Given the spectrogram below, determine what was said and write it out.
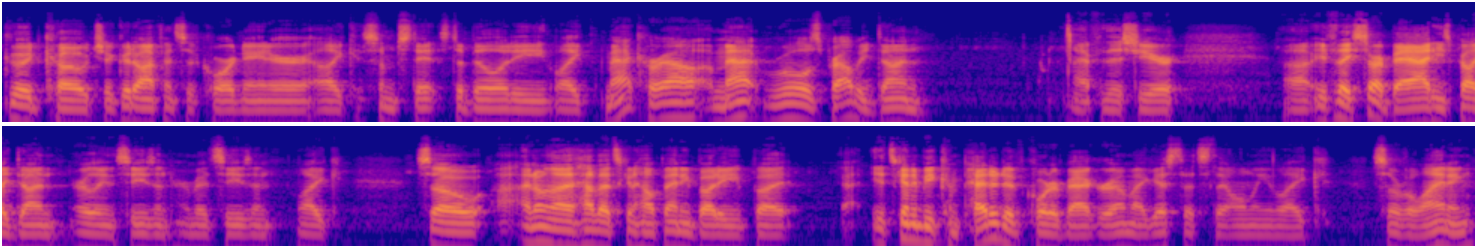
good coach, a good offensive coordinator, like some sta- stability. Like Matt Corral, Matt Rhule is probably done after this year. Uh, if they start bad, he's probably done early in the season or mid-season. Like, so I don't know how that's going to help anybody, but it's going to be competitive quarterback room. I guess that's the only like silver lining.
